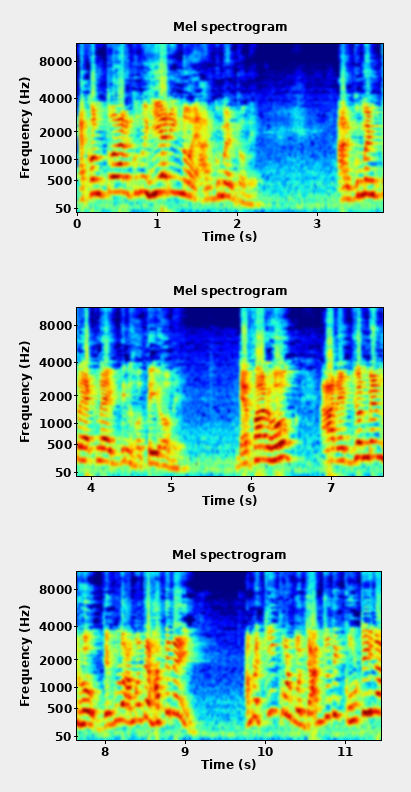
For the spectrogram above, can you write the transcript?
এখন তো আর কোনো হিয়ারিং নয় আর্গুমেন্ট হবে। আর্গুমেন্ট তো এক না একদিন হতেই হবে। ডেফার হোক আর এডজনমেন্ট হোক, যেগুলো আমাদের হাতে নেই। আমরা কি করব? যার যদি কোর্টেই না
